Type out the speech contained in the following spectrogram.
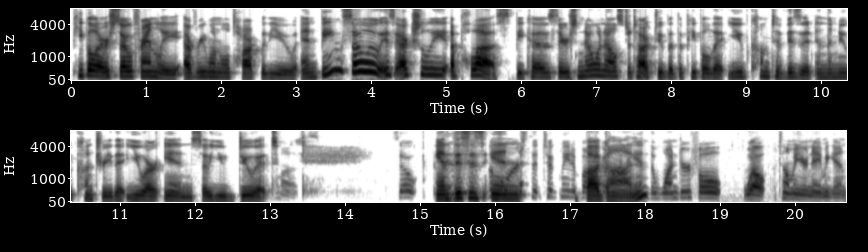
people are so friendly, everyone will talk with you. And being solo is actually a plus because there's no one else to talk to but the people that you've come to visit in the new country that you are in. So you do it. And this, this is, is in Bagan. The wonderful, well, tell me your name again.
